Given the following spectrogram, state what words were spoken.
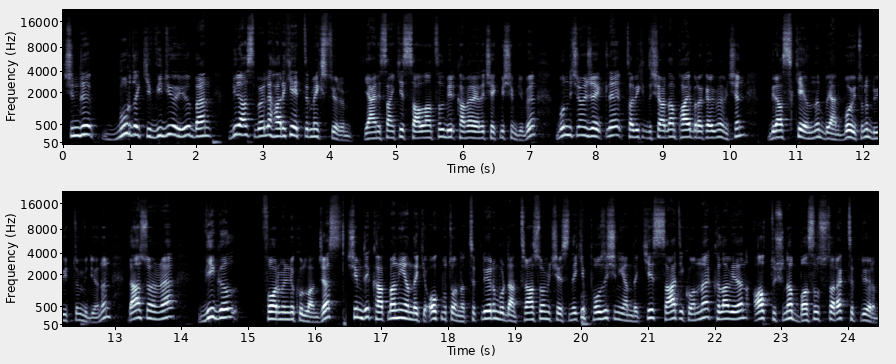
Şimdi buradaki videoyu ben biraz böyle hareket ettirmek istiyorum. Yani sanki sallantılı bir kamerayla çekmişim gibi. Bunun için öncelikle tabii ki dışarıdan pay bırakabilmem için biraz scale'ını yani boyutunu büyüttüm videonun. Daha sonra Wiggle formülünü kullanacağız. Şimdi katmanın yanındaki ok butonuna tıklıyorum. Buradan transform içerisindeki position yanındaki saat ikonuna klavyeden alt tuşuna basılı tutarak tıklıyorum.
